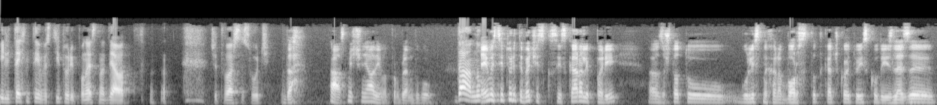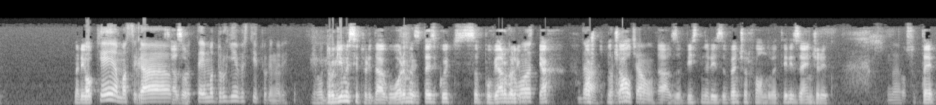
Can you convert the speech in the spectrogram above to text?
Или техните инвеститори поне се надяват, че това ще се случи. Да, а, аз мисля, че няма да има проблем да го... Да, но... Те инвеститорите вече са изкарали пари, защото го листнаха на борсата, така че който е искал да излезе... Нали, Окей, okay, ама сега те имат други инвеститори, нали? Има други инвеститори, да. Говорим за тези, които са повярвали в тях да, още от началото. Да, за нали, за венчър фондовете или за енджелите. Да. Те,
